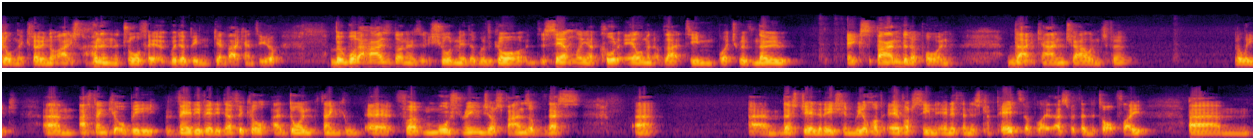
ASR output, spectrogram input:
in the crown, not actually winning the trophy. It would have been get back into Europe. But what it has done is it showed me that we've got certainly a core element of that team which we've now expanded upon that can challenge for the league. Um, I think it will be very, very difficult. I don't think uh, for most Rangers fans of this uh, um, this generation we'll have ever seen anything as competitive like this within the top flight. Um,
